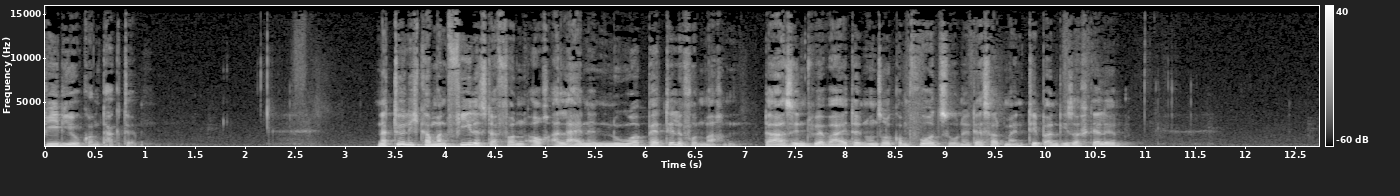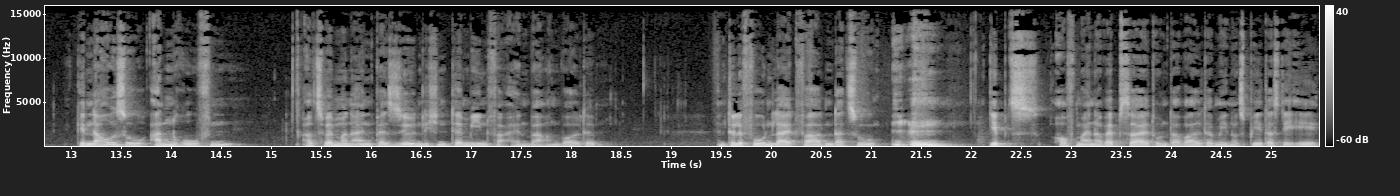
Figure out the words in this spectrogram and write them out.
Videokontakte. Natürlich kann man vieles davon auch alleine nur per Telefon machen. Da sind wir weiter in unserer Komfortzone. Deshalb mein Tipp an dieser Stelle. Genauso anrufen, als wenn man einen persönlichen Termin vereinbaren wollte. Ein Telefonleitfaden dazu gibt es auf meiner Website unter walter-peters.de.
